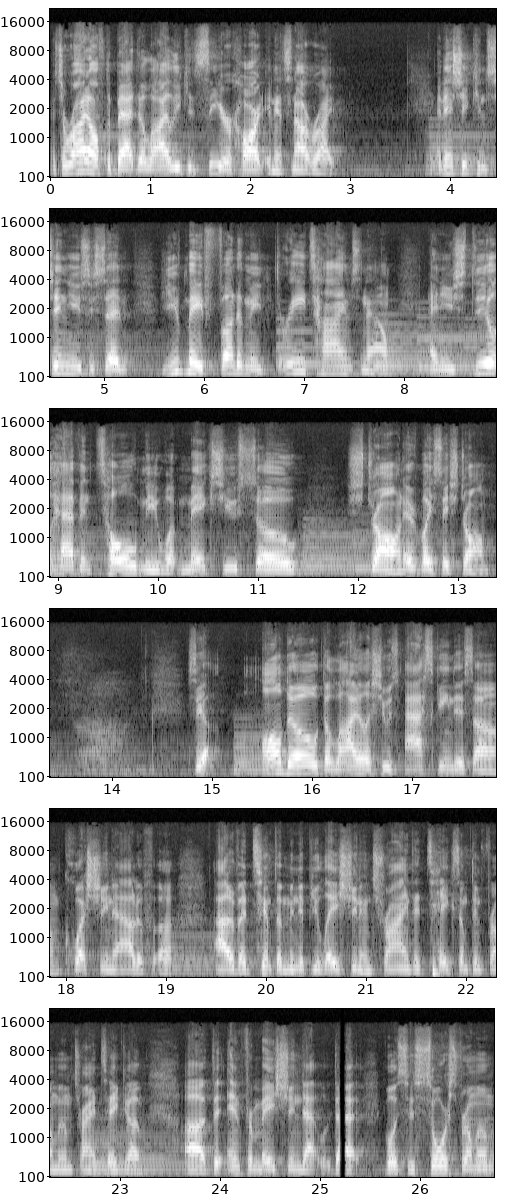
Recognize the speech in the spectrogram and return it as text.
And so, right off the bat, Delilah, you can see her heart, and it's not right. And then she continues, she said, You've made fun of me three times now, and you still haven't told me what makes you so strong. Everybody say strong. See, although Delilah, she was asking this um, question out of, uh, out of attempt of manipulation and trying to take something from him, trying to take um, uh, the information that, that was his source from him,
